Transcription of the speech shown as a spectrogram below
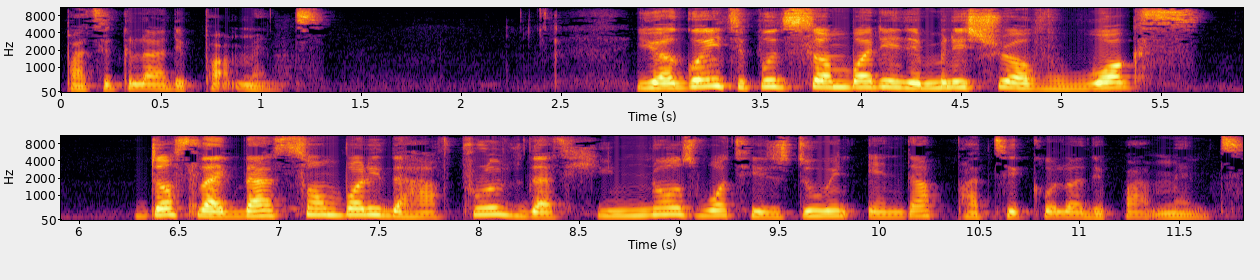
particular department. You are going to put somebody in the Ministry of Works just like that, somebody that have proved that he knows what he's doing in that particular department.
